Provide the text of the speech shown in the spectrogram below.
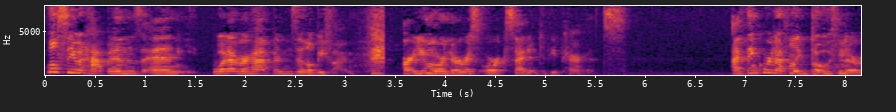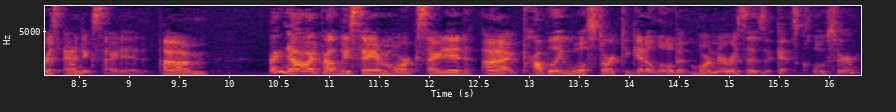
we'll see what happens and whatever happens, it'll be fine. Are you more nervous or excited to be parents? I think we're definitely both nervous and excited. Um, right now I'd probably say I'm more excited. I probably will start to get a little bit more nervous as it gets closer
